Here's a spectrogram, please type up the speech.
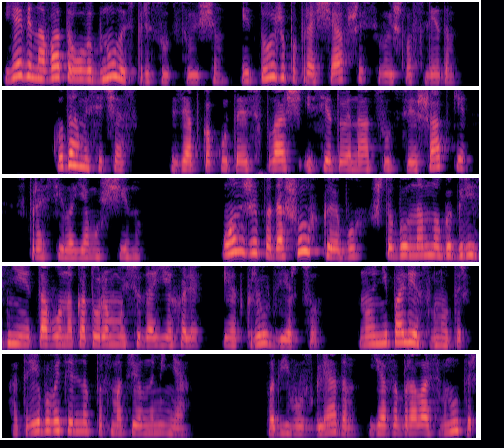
Я виновато улыбнулась присутствующим и тоже, попрощавшись, вышла следом. «Куда мы сейчас?» Зябко кутаясь в плащ и сетуя на отсутствие шапки, спросила я мужчину. Он же подошел к Кэбу, что был намного грязнее того, на котором мы сюда ехали, и открыл дверцу. Но не полез внутрь, а требовательно посмотрел на меня. Под его взглядом я забралась внутрь,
